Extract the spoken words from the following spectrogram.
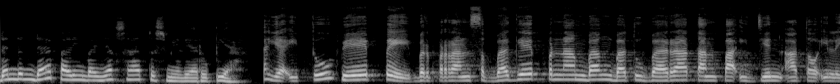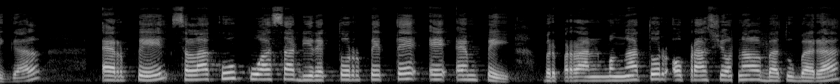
dan denda paling banyak 100 miliar rupiah. Yaitu BP berperan sebagai penambang batu bara tanpa izin atau ilegal, RP selaku kuasa direktur PT EMP berperan mengatur operasional batu bara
